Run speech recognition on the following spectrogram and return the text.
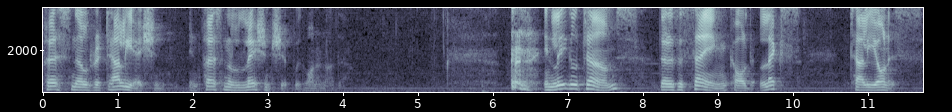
personal retaliation, in personal relationship with one another. in legal terms, there is a saying called lex talionis,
